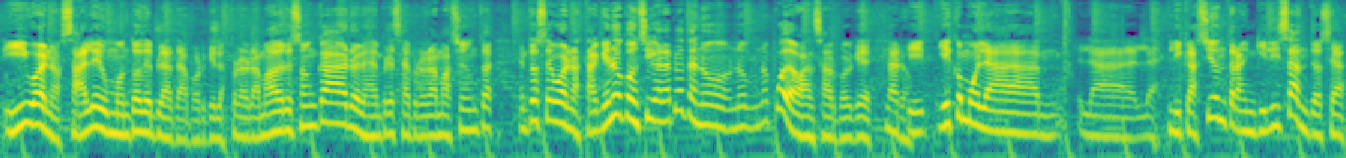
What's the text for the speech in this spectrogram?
Y bueno, sale un montón de plata, porque los programadores son caros, las empresas de programación... Entonces, bueno, hasta que no consiga la plata no, no, no puedo avanzar, porque... Claro. Y, y es como la, la, la explicación tranquilizante, o sea,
